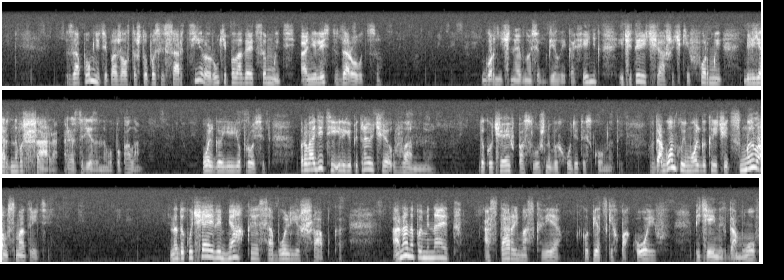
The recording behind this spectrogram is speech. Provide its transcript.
Запомните, пожалуйста, что после сортира руки полагается мыть, а не лезть здороваться. Горничная вносит белый кофейник и четыре чашечки в форме бильярдного шара, разрезанного пополам. Ольга ее просит, проводите Илью Петровича в ванную. Докучаев послушно выходит из комнаты. Вдогонку ему Ольга кричит «С мылом смотрите!» На Докучаеве мягкая соболья шапка. Она напоминает о старой Москве, купецких покоев, питейных домов,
